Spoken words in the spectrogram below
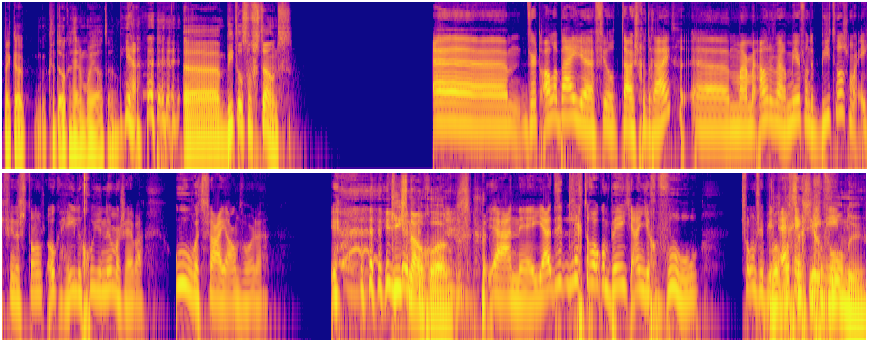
ik, ook, ik vind het ook een hele mooie auto. Ja. Eh, Beatles of Stones? Uh, werd allebei uh, veel thuis gedraaid. Uh, maar mijn ouders waren meer van de Beatles. Maar ik vind de Stones ook hele goede nummers hebben. Oeh, wat saaie antwoorden. Kies nou gewoon. ja, nee. Ja, dit ligt toch ook een beetje aan je gevoel. Soms heb je wat, echt wat zegt je gevoel in. nu?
